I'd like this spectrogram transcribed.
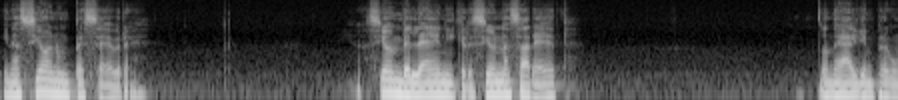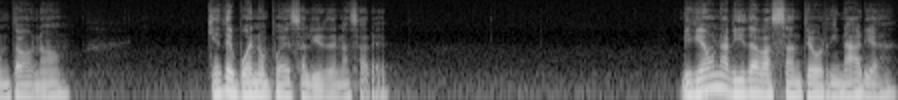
y nació en un pesebre. Nació en Belén y creció en Nazaret donde alguien preguntó, ¿no? ¿Qué de bueno puede salir de Nazaret? Vivió una vida bastante ordinaria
